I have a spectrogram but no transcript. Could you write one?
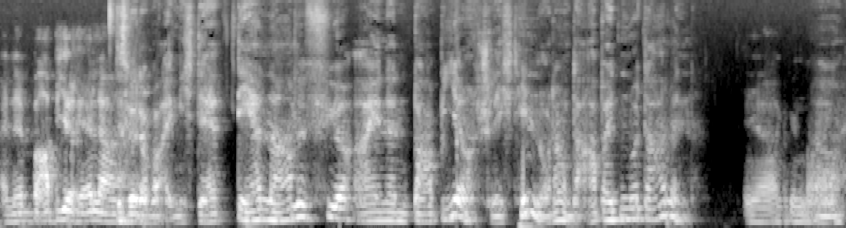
Eine Barbierella. Das wird aber eigentlich der, der Name für einen Barbier schlechthin, oder? Und da arbeiten nur Damen. Ja, genau. Ja.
